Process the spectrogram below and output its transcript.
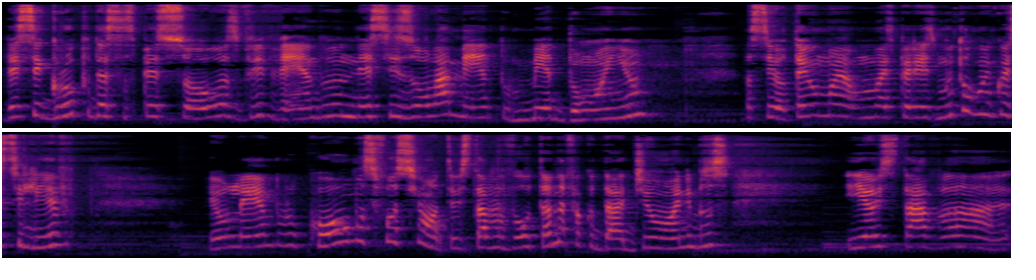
desse grupo dessas pessoas vivendo nesse isolamento medonho. Assim, eu tenho uma, uma experiência muito ruim com esse livro. Eu lembro como se fosse ontem. Eu estava voltando da faculdade de ônibus e eu estava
